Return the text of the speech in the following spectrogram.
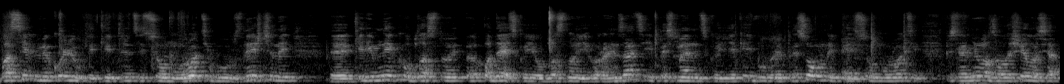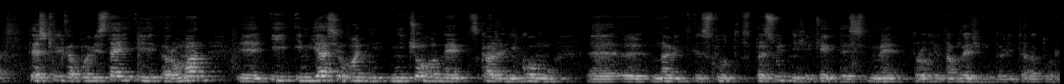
Василь Миколюк, який в 37-му році був знищений, керівник обласної Одеської обласної організації письменницької, який був репресований в 37-му році. Після нього залишилося теж кілька повістей і роман. Е, І ім'я сьогодні нічого не скаже нікому, е, е, навіть тут з присутніх, яких десь ми трохи наближені до літератури.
